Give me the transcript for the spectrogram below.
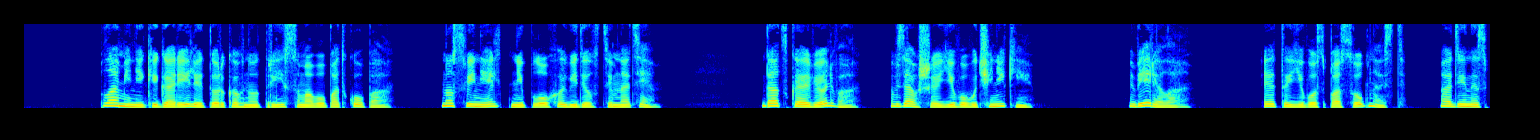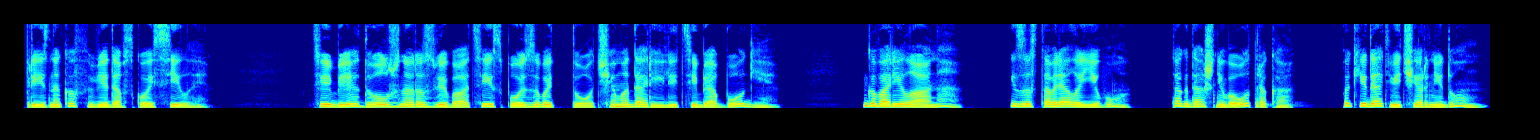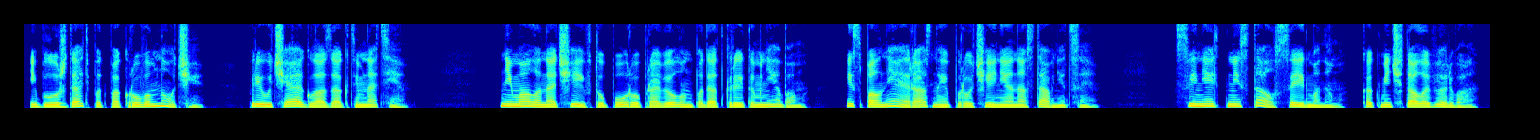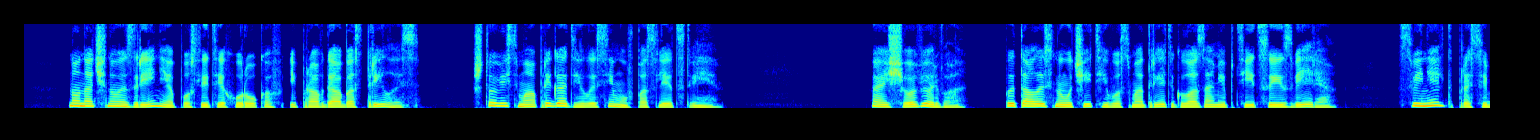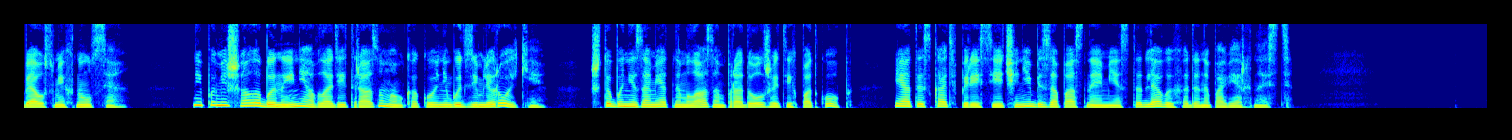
Пламенники горели только внутри самого подкопа, но Свинельд неплохо видел в темноте. Датская вельва, взявшая его в ученики, верила. Это его способность — один из признаков ведовской силы. «Тебе должно развивать и использовать то, чем одарили тебя боги», — говорила она и заставляла его, тогдашнего отрока, покидать вечерний дом и блуждать под покровом ночи, приучая глаза к темноте. Немало ночей в ту пору провел он под открытым небом, исполняя разные поручения наставницы. Свинельт не стал Сейдманом, как мечтала Вельва, но ночное зрение после тех уроков и правда обострилось, что весьма пригодилось ему впоследствии. А еще Вельва пыталась научить его смотреть глазами птицы и зверя. Свинельд про себя усмехнулся. Не помешало бы ныне овладеть разумом какой-нибудь землеройки, чтобы незаметным лазом продолжить их подкоп и отыскать в пересечении безопасное место для выхода на поверхность.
